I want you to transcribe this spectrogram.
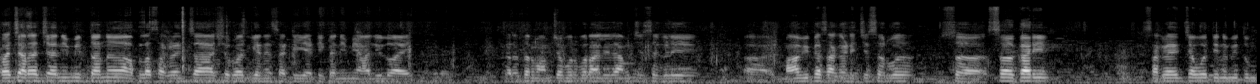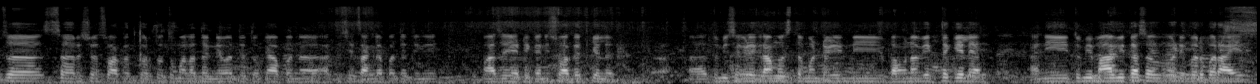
प्रचाराच्या निमित्तानं आपला सगळ्यांचा आशीर्वाद घेण्यासाठी या ठिकाणी मी आलेलो आहे. खरं तर आमच्या बरोबर आलेले आमचे सगळे महाविकास आघाडीचे सर्व स सहकारी सगळ्यांच्या वतीनं मी तुमचं सहर्ष स्वागत करतो. तुम्हाला धन्यवाद देतो की आपण अतिशय चांगल्या पद्धतीने माझं या ठिकाणी स्वागत केलं. तुम्ही सगळे ग्रामस्थ मंडळींनी भावना व्यक्त केल्या आणि तुम्ही महाविकास आघाडीबरोबर आहेस.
